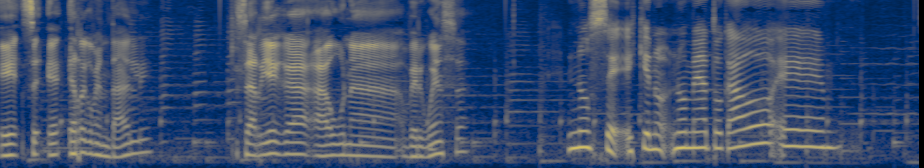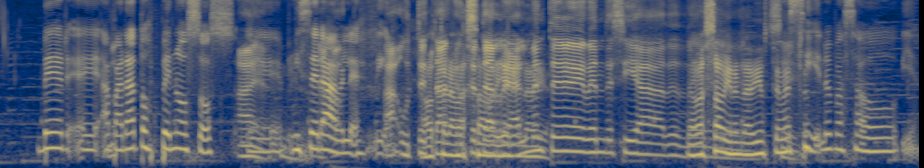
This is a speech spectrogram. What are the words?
eh, se- eh, ¿es recomendable? ¿Se arriesga a una vergüenza? No sé, es que no, no me ha tocado eh, ver eh, aparatos penosos, Ah, eh, miserables, Ah, digamos. usted A usted está, usted está realmente bendecida desde... ¿La ha pasado bien en la vida usted, maestra? Sí, lo he pasado bien.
